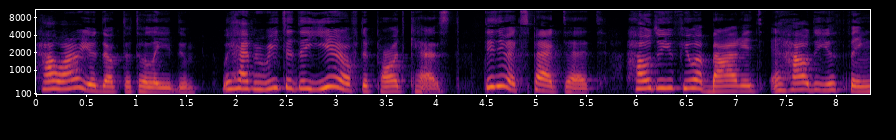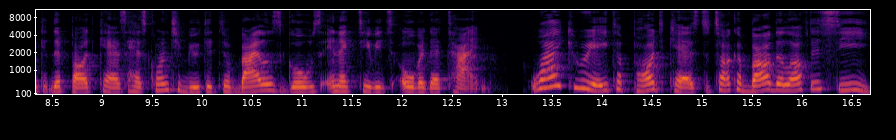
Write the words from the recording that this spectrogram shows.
How are you, Dr. Toledo? We have reached the year of the podcast. Did you expect that? How do you feel about it, and how do you think the podcast has contributed to BILOS goals and activities over that time? Why create a podcast to talk about the law of the sea?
